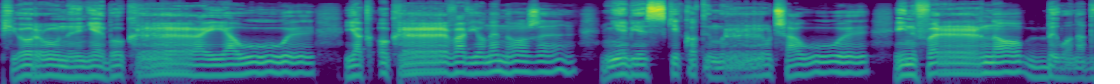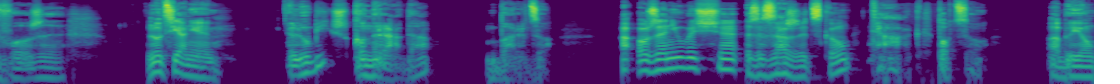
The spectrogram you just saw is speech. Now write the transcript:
Pioruny niebo krajały, jak okrwawione noże, niebieskie koty mruczały, inferno było na dworze. Lucjanie, lubisz Konrada? Bardzo. A ożeniłbyś się z Zarzycką? Tak. Po co? Aby ją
